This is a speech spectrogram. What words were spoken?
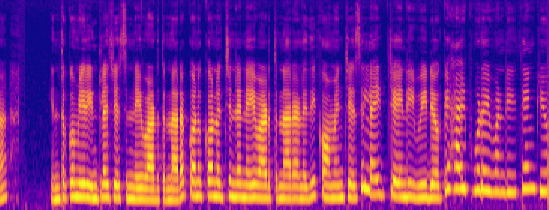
ఇంతకు మీరు ఇంట్లో చేసిన నెయ్యి వాడుతున్నారా కొనుక్కొని వచ్చిన నెయ్యి వాడుతున్నారా అనేది కామెంట్ చేసి లైక్ చేయండి. ఈ వీడియోకి హైప్ కూడా ఇవ్వండి. Thank you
